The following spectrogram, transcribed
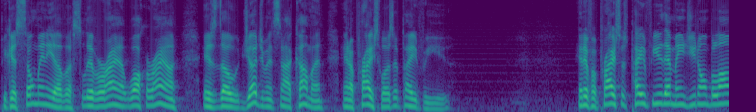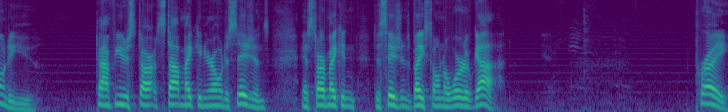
Because so many of us live around, walk around as though judgment's not coming and a price wasn't paid for you. And if a price was paid for you, that means you don't belong to you. Time for you to start stop making your own decisions and start making decisions based on the Word of God. Pray.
